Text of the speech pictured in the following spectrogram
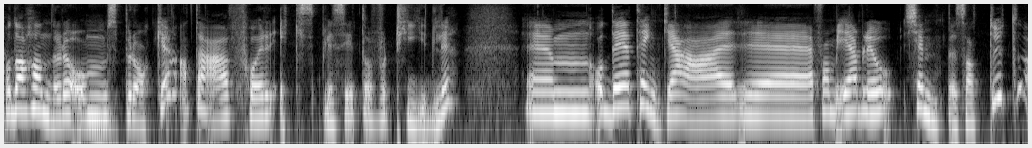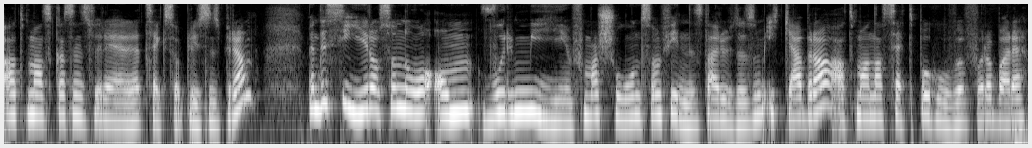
Og da handler det om språket, at det er for eksplisitt og for tydelig. Um, og det tenker jeg er for Jeg ble jo kjempesatt ut at man skal sensurere et sexopplysningsprogram. Men det sier også noe om hvor mye informasjon som finnes der ute som ikke er bra. At man har sett behovet for å bare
